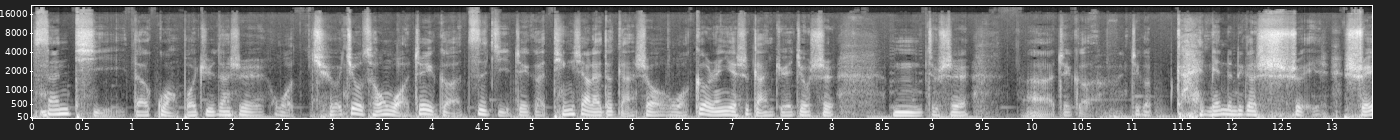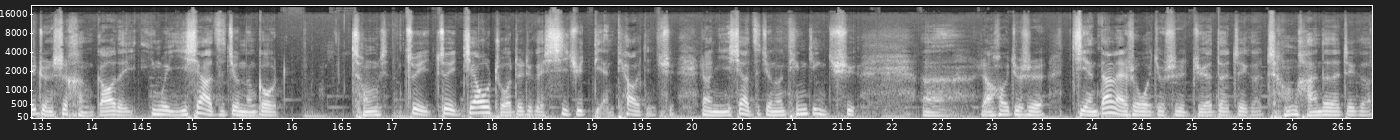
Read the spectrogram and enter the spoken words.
三体》的广播剧，但是我就就从我这个自己这个听下来的感受，我个人也是感觉就是，嗯，就是，呃，这个这个改编的那个水 水准是很高的，因为一下子就能够从最最焦灼的这个戏剧点跳进去，让你一下子就能听进去，嗯，然后就是简单来说，我就是觉得这个陈寒的这个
